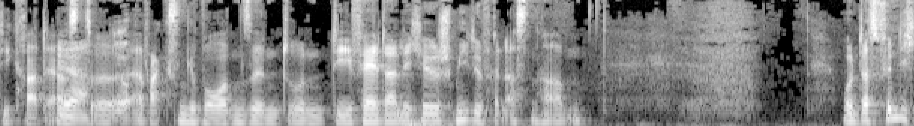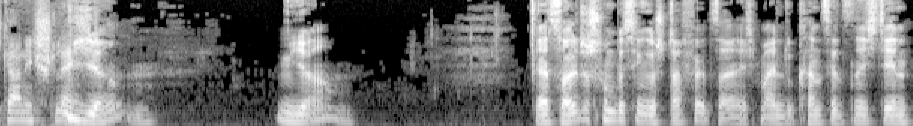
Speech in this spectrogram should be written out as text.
die gerade erst ja. äh, erwachsen geworden sind und die väterliche Schmiede verlassen haben. Und das finde ich gar nicht schlecht. Ja. Ja. Es sollte schon ein bisschen gestaffelt sein. Ich meine, du kannst jetzt nicht den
